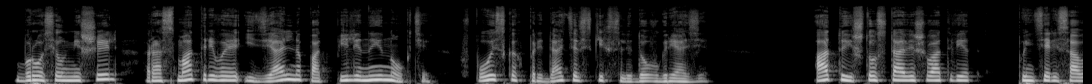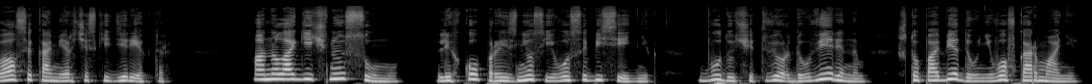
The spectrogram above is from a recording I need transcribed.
– бросил Мишель, рассматривая идеально подпиленные ногти в поисках предательских следов грязи. «А ты что ставишь в ответ?» – поинтересовался коммерческий директор аналогичную сумму, легко произнес его собеседник, будучи твердо уверенным, что победа у него в кармане.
